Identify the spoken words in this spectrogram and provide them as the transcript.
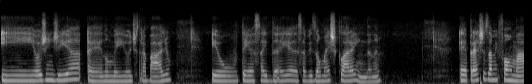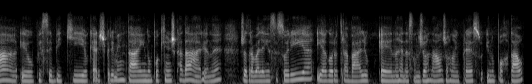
E hoje em dia, é, no meio de trabalho, eu tenho essa ideia, essa visão mais clara ainda, né? É, prestes a me formar, eu percebi que eu quero experimentar ainda um pouquinho de cada área, né? Já trabalhei em assessoria e agora eu trabalho é, na redação do jornal, no jornal impresso e no portal.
